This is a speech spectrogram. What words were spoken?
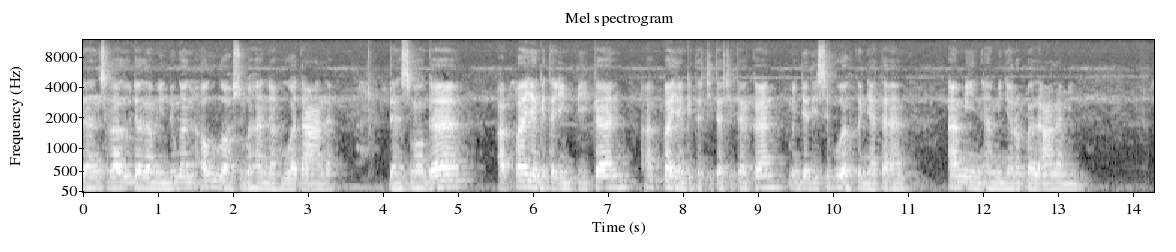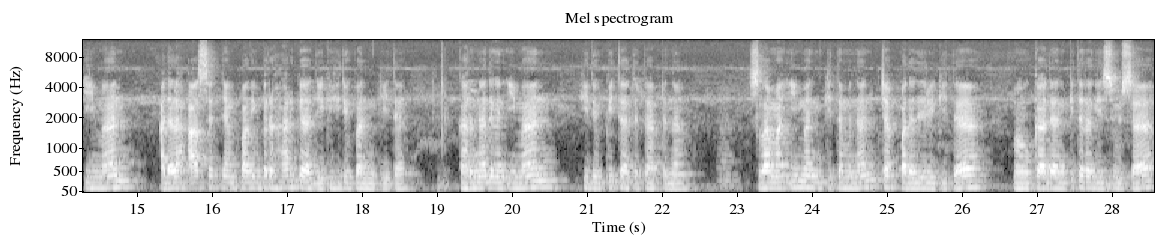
dan selalu dalam lindungan Allah Subhanahu wa taala. Dan semoga apa yang kita impikan, apa yang kita cita-citakan menjadi sebuah kenyataan. Amin amin ya rabbal alamin. Iman adalah aset yang paling berharga di kehidupan kita. Karena dengan iman hidup kita tetap tenang. Selama iman kita menancap pada diri kita, mau keadaan kita lagi susah,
